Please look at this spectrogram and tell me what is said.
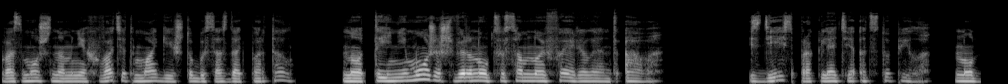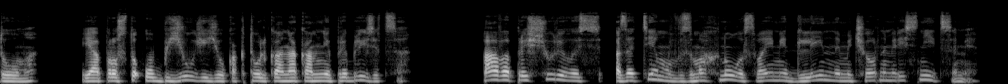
«Возможно, мне хватит магии, чтобы создать портал, но ты не можешь вернуться со мной в Фэриленд, Ава. Здесь проклятие отступило, но дома я просто убью ее, как только она ко мне приблизится. Ава прищурилась, а затем взмахнула своими длинными черными ресницами.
